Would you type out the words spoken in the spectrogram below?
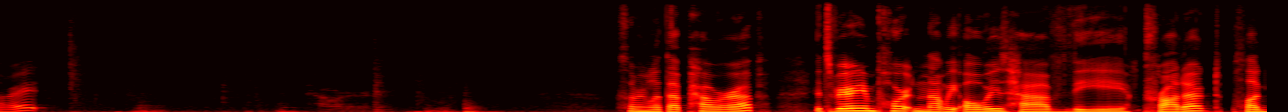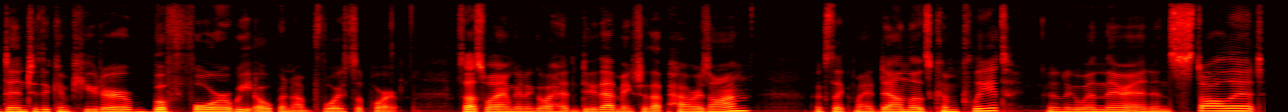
All right. So going to let that power up. It's very important that we always have the product plugged into the computer before we open up voice support. So that's why I'm to go ahead and do that. Make sure that power's on. Looks like my download's complete. I'm to go in there and install it.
